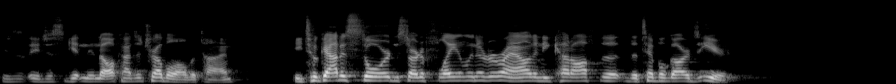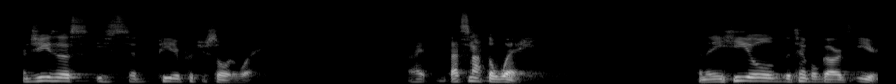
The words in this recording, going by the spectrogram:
he's just getting into all kinds of trouble all the time. He took out his sword and started flailing it around and he cut off the, the temple guard's ear. And Jesus, he said, Peter, put your sword away. Right? That's not the way. And then he healed the temple guard's ear.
